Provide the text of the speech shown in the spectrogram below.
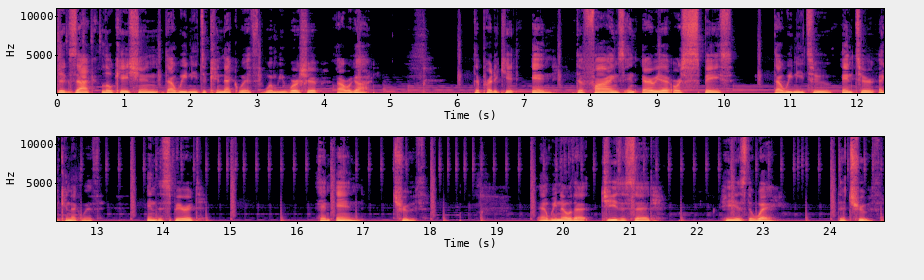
The exact location that we need to connect with when we worship our God. The predicate in defines an area or space that we need to enter and connect with in the spirit and in truth. And we know that Jesus said, He is the way, the truth,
